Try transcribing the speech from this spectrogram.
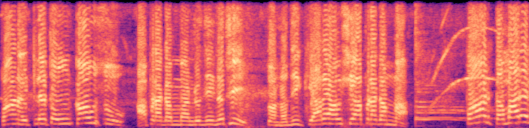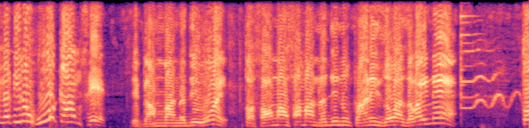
પણ એટલે તો હું કહું છું આપણા ગામમાં નદી નથી તો નદી ક્યારે આવશે આપણા ગામમાં? પણ તમારે નદીનું શું કામ છે? એ ગામમાં નદી હોય તો ચોમાસામાં નદીનું પાણી જોવા જવાય ને. તો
